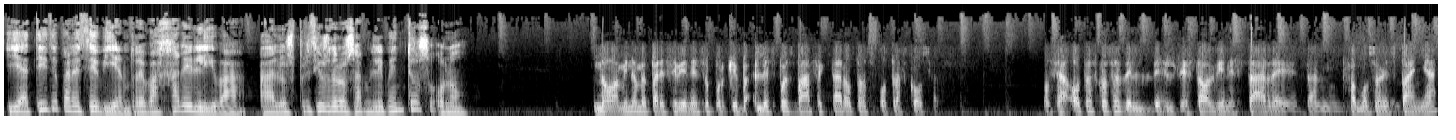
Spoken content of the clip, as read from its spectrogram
¿Y a ti te parece bien rebajar el IVA a los precios de los alimentos o no? No, a mí no me parece bien eso porque después va a afectar otras otras cosas. O sea, otras cosas del, estado del bienestar eh, tan famoso en España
